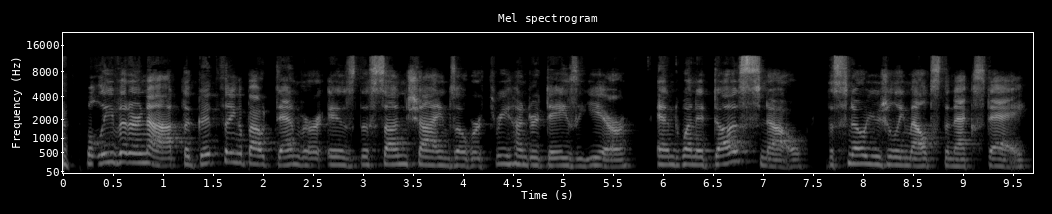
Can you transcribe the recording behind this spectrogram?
Believe it or not, the good thing about Denver is the sun shines over 300 days a year. And when it does snow, the snow usually melts the next day.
